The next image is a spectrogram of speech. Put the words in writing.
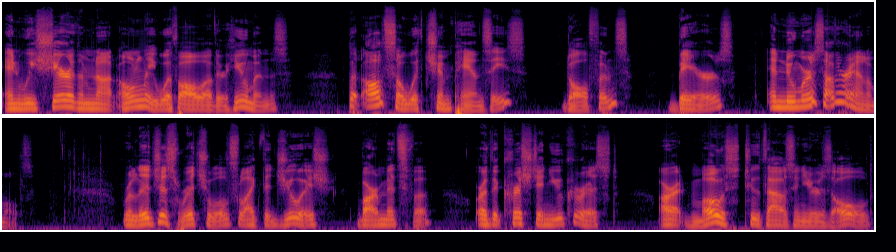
and we share them not only with all other humans, but also with chimpanzees, dolphins, bears, and numerous other animals. Religious rituals like the Jewish bar mitzvah or the Christian Eucharist are at most 2,000 years old,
